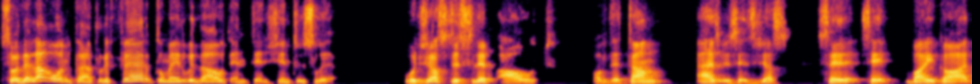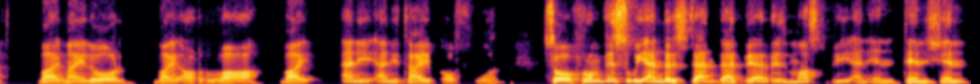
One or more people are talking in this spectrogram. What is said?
So the laghu in fact refer to made without intention to swear, or just slip out of the tongue, as we say, just say say by God, by my Lord, by Allah, by any any type of word. So from this we understand that there is must be an intention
